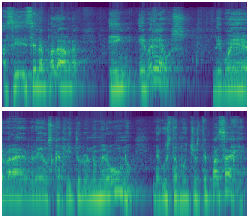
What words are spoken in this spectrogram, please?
Así dice la palabra en Hebreos. Le voy a Hebreos capítulo número uno. Me gusta mucho este pasaje.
